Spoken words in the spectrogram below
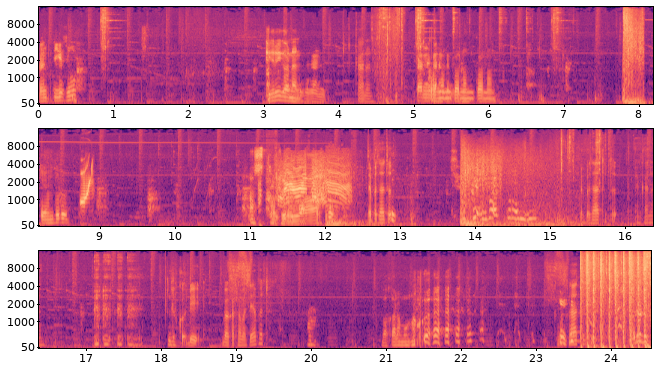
Dan tiga semua. Kiri kanan. Kanan, Kanan. kanan, kanan kanan kanan. Ada yang turun. Astagfirullah. Dapat satu. Dapat satu tuh, yang kanan. Duh, kok dibakar sama siapa tuh? Bakar mau gua. Satu sih. Aduh, aduh.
